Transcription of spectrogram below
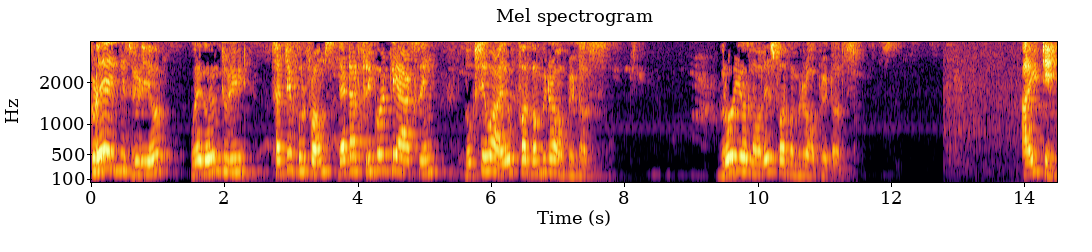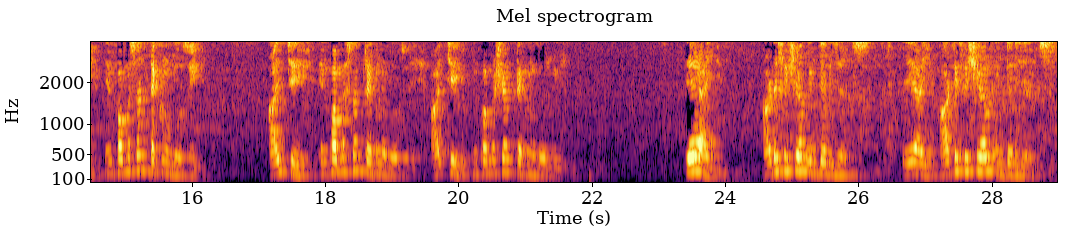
Today in this video, we are going to read 30 full forms that are frequently asked in Lok Sewa Ayog for computer operators. Grow your knowledge for computer operators. IT Information Technology. IT Information Technology. IT Information Technology. AI Artificial Intelligence. AI Artificial Intelligence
